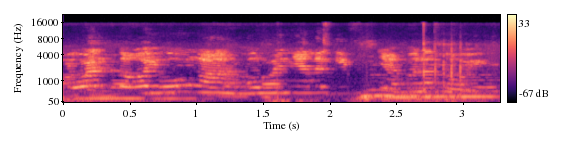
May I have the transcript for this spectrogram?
Iwan toy, oo. Open niya na gift niya para toy.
